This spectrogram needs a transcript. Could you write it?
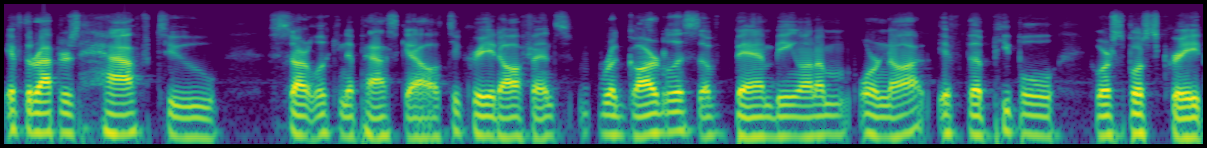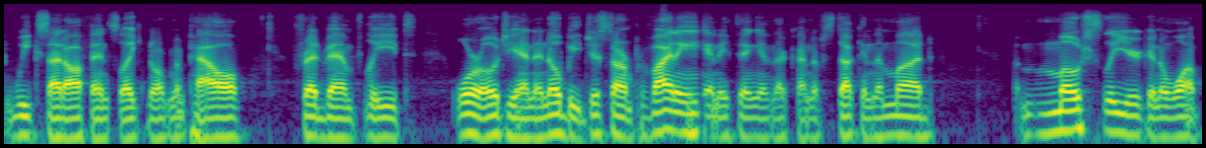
If the Raptors have to start looking to Pascal to create offense, regardless of Bam being on him or not, if the people who are supposed to create weak side offense like Norman Powell, Fred VanVleet, or OG Anunoby just aren't providing anything and they're kind of stuck in the mud, mostly you're going to want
